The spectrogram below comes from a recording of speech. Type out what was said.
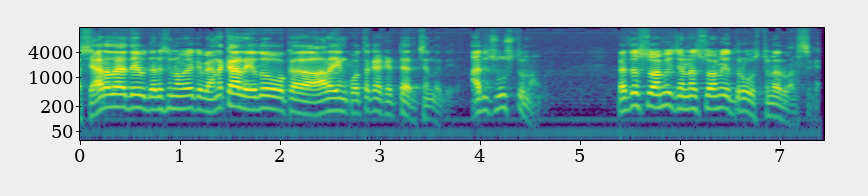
ఆ శారదాదేవి దర్శనం అయ్యాక వెనకాల ఏదో ఒక ఆలయం కొత్తగా కట్టారు చిన్నది. అది చూస్తున్నాం. పెద్ద స్వామి చిన్న స్వామి ఇద్దరు వస్తున్నారు వరుసగా.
